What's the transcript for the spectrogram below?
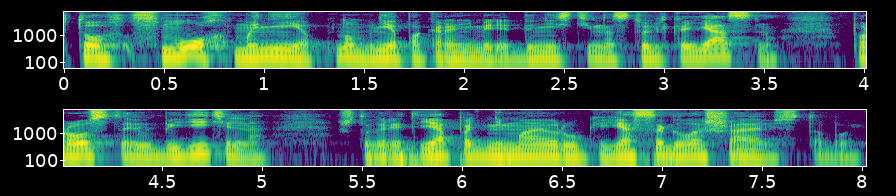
кто смог мне, ну, мне, по крайней мере, донести настолько ясно, просто и убедительно, что говорит, я поднимаю руки, я соглашаюсь с тобой.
